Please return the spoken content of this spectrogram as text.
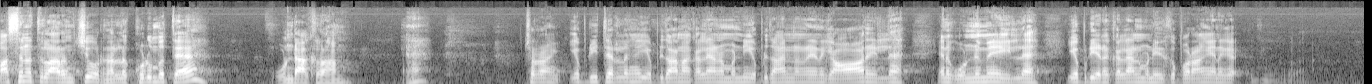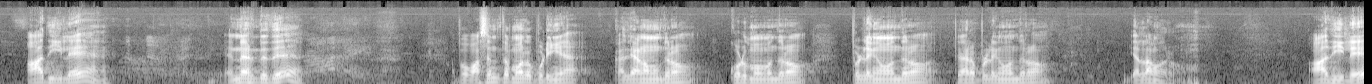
வசனத்தில் ஆரம்பித்து ஒரு நல்ல குடும்பத்தை உண்டாக்கலாம் சொல்கிறாங்க எப்படி தெரிலங்க எப்படி தான் நான் கல்யாணம் பண்ணி எப்படி தான் எனக்கு யாரும் இல்லை எனக்கு ஒன்றுமே இல்லை எப்படி எனக்கு கல்யாணம் பண்ணி வைக்க போகிறாங்க எனக்கு ஆதியிலே என்ன இருந்தது? அப்போ வசனத்தை மூலம் பிடிங்க. கல்யாணம் வந்துடும் குடும்பம் வந்துடும் பிள்ளைங்க வந்துடும் பேர பிள்ளைங்க வந்துடும் எல்லாம் வரும். ஆதியிலே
